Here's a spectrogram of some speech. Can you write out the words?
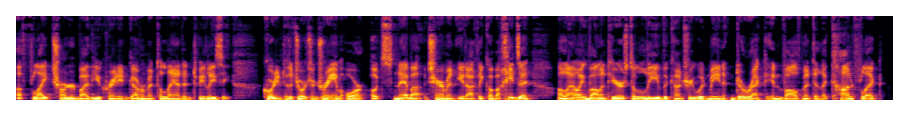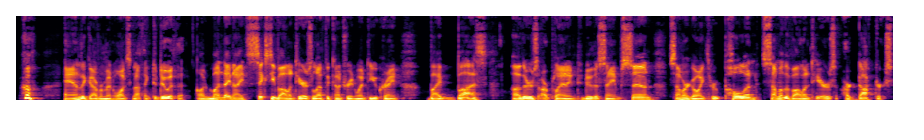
a flight chartered by the Ukrainian government to land in Tbilisi. According to the Georgian Dream, or Otsneba chairman Irakli Kobakhidze, allowing volunteers to leave the country would mean direct involvement in the conflict. Huh and the government wants nothing to do with it. On Monday night, 60 volunteers left the country and went to Ukraine by bus Others are planning to do the same soon. Some are going through Poland. Some of the volunteers are doctors.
